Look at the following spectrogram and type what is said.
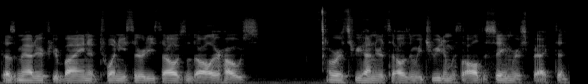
Doesn't matter if you're buying a twenty, thirty thousand dollar house or a three hundred thousand. We treat them with all the same respect. And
